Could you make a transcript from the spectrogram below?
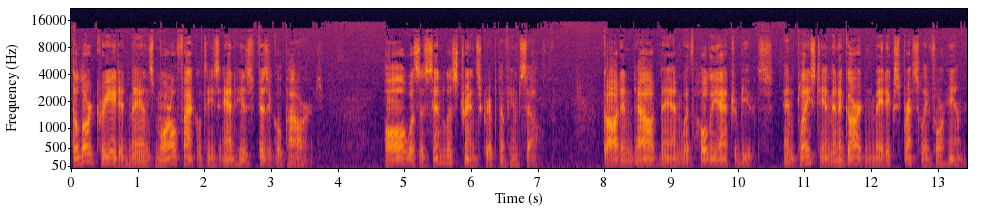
The Lord created man's moral faculties and his physical powers. All was a sinless transcript of himself. God endowed man with holy attributes and placed him in a garden made expressly for him.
